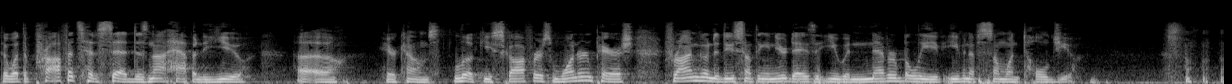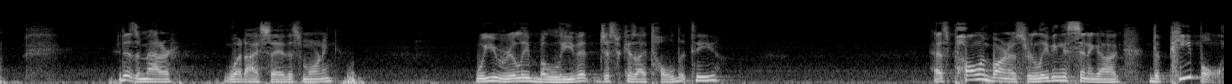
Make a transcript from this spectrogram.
that what the prophets have said does not happen to you. Uh oh. Here comes. Look, you scoffers, wonder and perish, for I'm going to do something in your days that you would never believe, even if someone told you. it doesn't matter what I say this morning. Will you really believe it just because I told it to you? As Paul and Barnabas were leaving the synagogue, the people,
